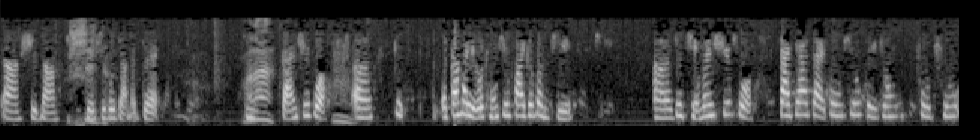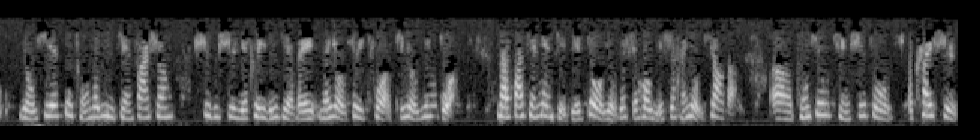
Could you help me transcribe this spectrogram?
啊，是的，是是师傅讲的对。好了，感恩师傅。嗯呃，就呃刚才有个同学发一个问题，呃，就请问师傅，大家在共修会中付出，有些不同的意见发生，是不是也可以理解为没有对错，只有因果？那发现念解结咒有的时候也是很有效的。呃，同修请师傅呃开示，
